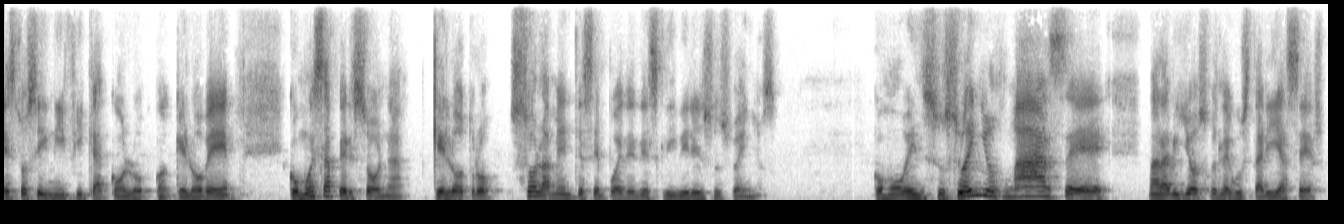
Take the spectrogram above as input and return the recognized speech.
Esto significa que lo ve como esa persona que el otro solamente se puede describir en sus sueños como en sus sueños más eh, maravillosos le gustaría ser.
